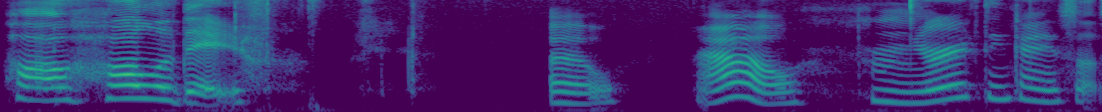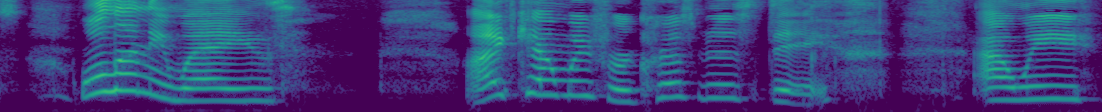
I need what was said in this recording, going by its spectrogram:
ho holiday. Oh. Ow. Hmm, you're acting kind of sus. Well, anyways, I can't wait for Christmas Day. And we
